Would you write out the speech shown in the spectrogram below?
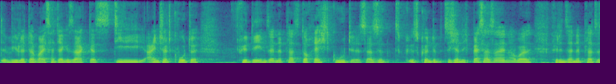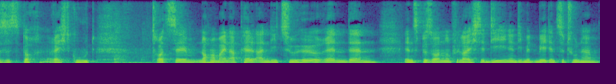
Violetta Weiß hat ja gesagt, dass die Einschaltquote für den Sendeplatz doch recht gut ist. Also es könnte sicherlich besser sein, aber für den Sendeplatz ist es doch recht gut. Trotzdem nochmal mein Appell an die Zuhörenden, insbesondere vielleicht diejenigen, die mit Medien zu tun haben,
